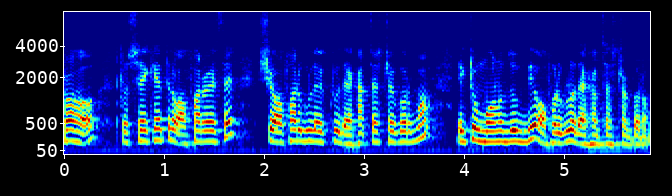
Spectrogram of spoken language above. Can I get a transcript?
সহ, তো সেক্ষেত্রে অফার রয়েছে। সে অফারগুলো একটু দেখার চেষ্টা করব। একটু মনোযোগ দিয়ে অফারগুলো দেখার চেষ্টা করো।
